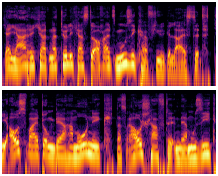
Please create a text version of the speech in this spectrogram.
Ja, ja, Richard, natürlich hast du auch als Musiker viel geleistet. Die Ausweitung der Harmonik, das Rauschhafte in der Musik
